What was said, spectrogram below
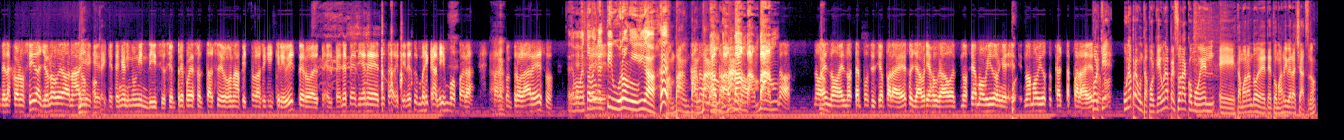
De las conocidas, yo no veo a nadie No, que, que tenga ningún indicio. Siempre puede soltarse una pistola sin inscribir, pero el, el PNP tiene, tú sabes, tiene sus mecanismos para, para controlar eso. De momento Este, venga el tiburón y diga. Bam, bam, bam, Ah, no, bam, bam, no, bam, bam. bam, no. No, no, él no, él no está en posición para eso. Ya habría jugado, no se ha movido, en, no ha movido sus cartas para eso. ¿Por qué? ¿no? Una pregunta, ¿por qué una persona como él, eh, estamos hablando de, de Tomás Rivera Chats, ¿no?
